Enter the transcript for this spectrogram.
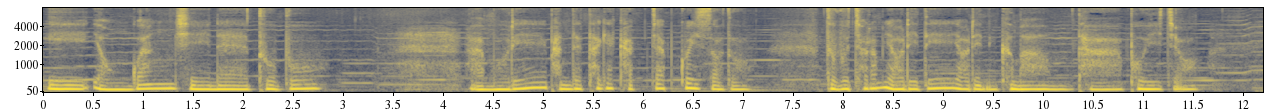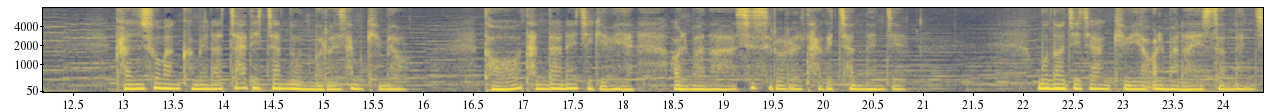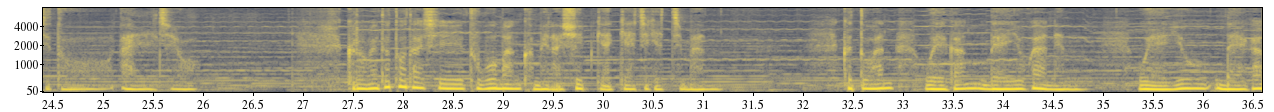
이 영광시인의 두부 아무리 반듯하게 각 잡고 있어도 두부처럼 여리디 여린 그 마음 다 보이죠. 간수만큼이나 짜디짠 눈물을 삼키며 더 단단해지기 위해 얼마나 스스로를 다그쳤는지 무너지지 않기 위해 얼마나 애썼는지도 알지요. 그럼에도 또다시 두부만큼이나 쉽게 깨지겠지만 그 또한 외강 내유가 아닌 외유 바뀌어가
